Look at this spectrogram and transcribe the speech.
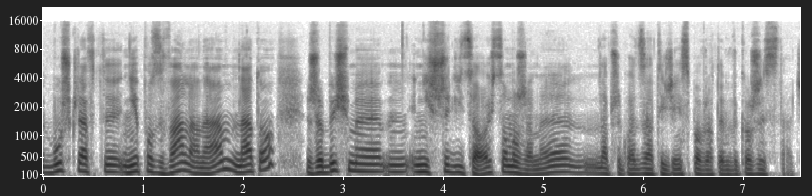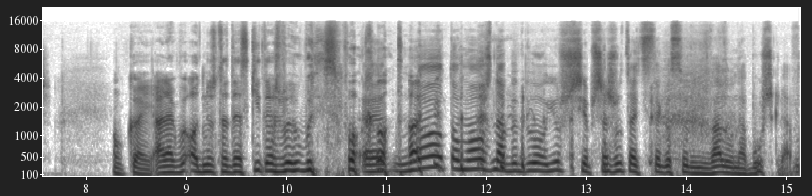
y, bushcraft nie pozwala nam na to, żebyśmy mm, niszczyli coś, co możemy na przykład za tydzień z powrotem wykorzystać. Okej, ale jakby odniósł te deski, to już byłby spoko. E, tak? no to można by było już się przerzucać z tego survivalu na bushcraft.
